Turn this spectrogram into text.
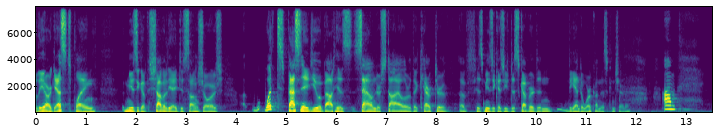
Lee, our guest, playing music of Chevalier du Saint Georges. What fascinated you about his sound or style or the character of, of his music as you discovered and began to work on this concerto? Um,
